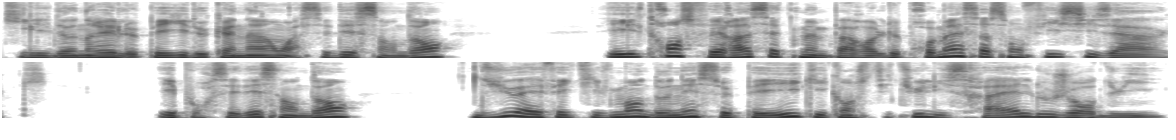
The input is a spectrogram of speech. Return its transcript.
qu'il donnerait le pays de Canaan à ses descendants, et il transféra cette même parole de promesse à son fils Isaac. Et pour ses descendants, Dieu a effectivement donné ce pays qui constitue l'Israël d'aujourd'hui.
